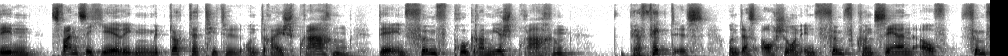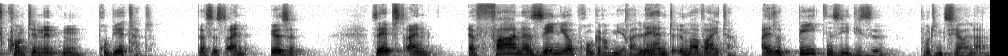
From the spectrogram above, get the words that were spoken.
den 20-Jährigen mit Doktortitel und drei Sprachen, der in fünf Programmiersprachen perfekt ist und das auch schon in fünf Konzernen auf fünf Kontinenten probiert hat. Das ist ein Irrsinn. Selbst ein erfahrener Seniorprogrammierer lernt immer weiter. Also bieten Sie diese Potenziale an.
